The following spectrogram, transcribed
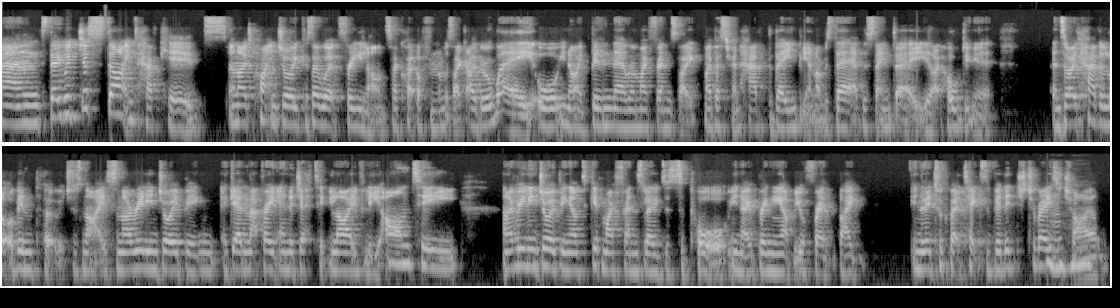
and they were just starting to have kids and i'd quite enjoy because i work freelance i quite often was like either away or you know i'd been there when my friends like my best friend had the baby and i was there the same day like holding it. And so i'd had a lot of input which was nice and i really enjoyed being again that very energetic lively auntie. And i really enjoyed being able to give my friends loads of support you know bringing up your friend like you know they talk about it takes a village to raise mm-hmm. a child.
